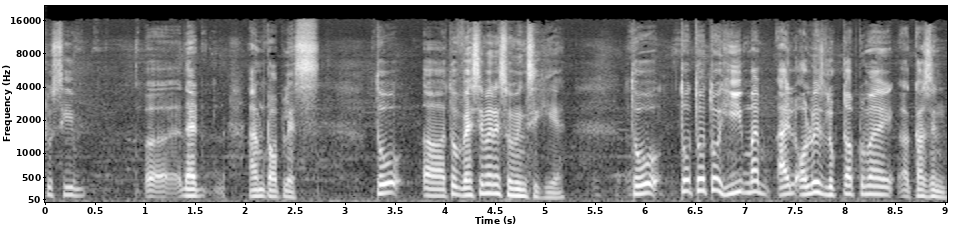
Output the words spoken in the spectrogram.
to see uh, that i'm topless तो uh, तो वैसे मैंने स्विमिंग सीखी है तो तो तो तो ही my I always looked up to my cousin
